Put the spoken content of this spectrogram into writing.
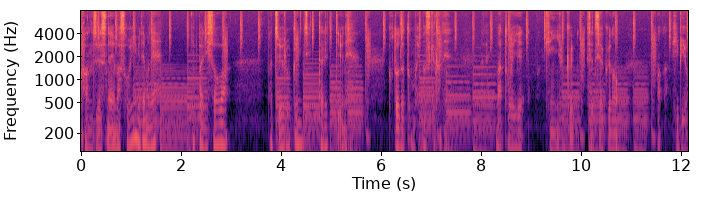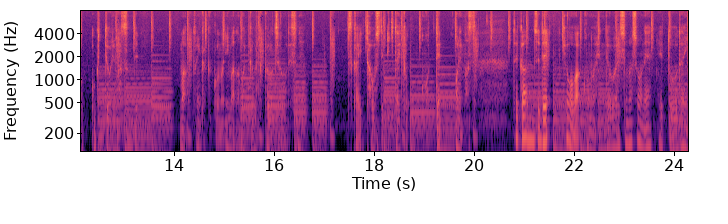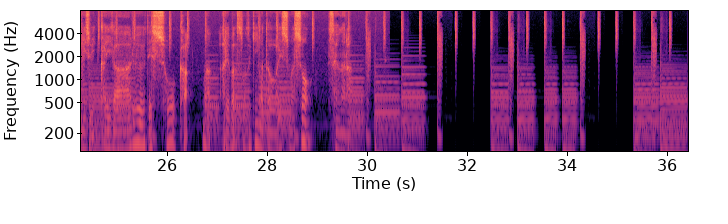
感じですね。まあそういう意味でもね、やっぱり理想は、ま、16インチいったれっていうね、ことだと思いますけどね。まあ、とはいえ、倹約、節約の、まあ、日々を送っておりますんで、まあ、とにかくこの今の MacBook Pro ちゃんをですね、使い倒していきたいと思っております。って感じで、今日はこの辺でお会いしましょうね。えっと、第21回があるでしょうか。まあ、あればその時にまたお会いしましょう。さよなら。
